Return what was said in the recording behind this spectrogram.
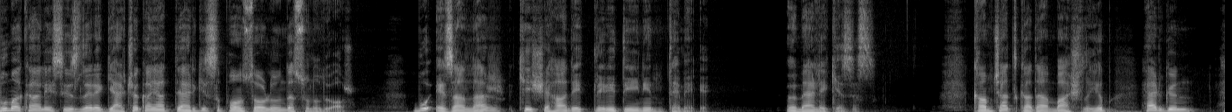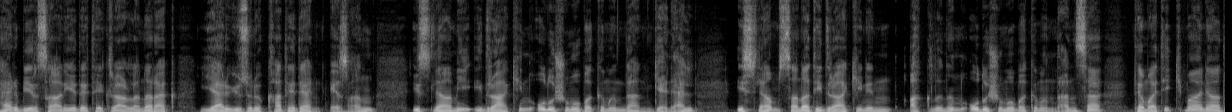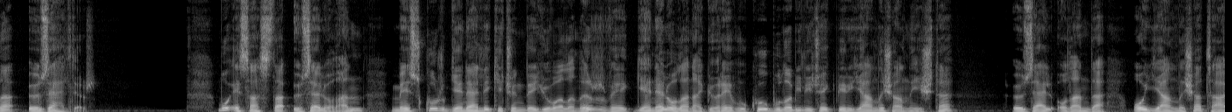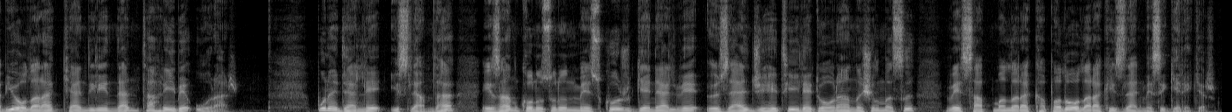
Bu makale sizlere Gerçek Hayat Dergi sponsorluğunda sunuluyor. Bu ezanlar ki şehadetleri dinin temeli. Ömer Lekeziz Kamçatka'dan başlayıp her gün her bir saniyede tekrarlanarak yeryüzünü kat eden ezan, İslami idrakin oluşumu bakımından genel, İslam sanat idrakinin aklının oluşumu bakımındansa tematik manada özeldir. Bu esasta özel olan, meskur genellik içinde yuvalanır ve genel olana göre vuku bulabilecek bir yanlış anlayışta, özel olan da o yanlışa tabi olarak kendiliğinden tahribe uğrar. Bu nedenle İslam'da ezan konusunun mezkur genel ve özel cihetiyle doğru anlaşılması ve sapmalara kapalı olarak izlenmesi gerekir.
